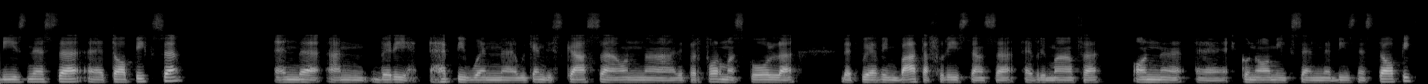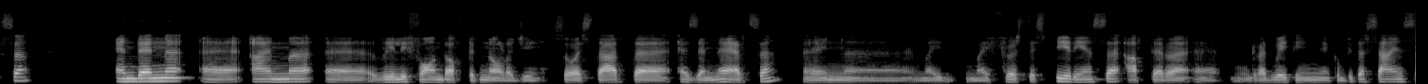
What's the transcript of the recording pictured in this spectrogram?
business topics and uh, I'm very happy when uh, we can discuss uh, on uh, the performance call uh, that we have in Bata, for instance, uh, every month on economics and business topics. And then I'm really fond of technology. So I start as a nerd in my, my first experience after graduating in computer science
